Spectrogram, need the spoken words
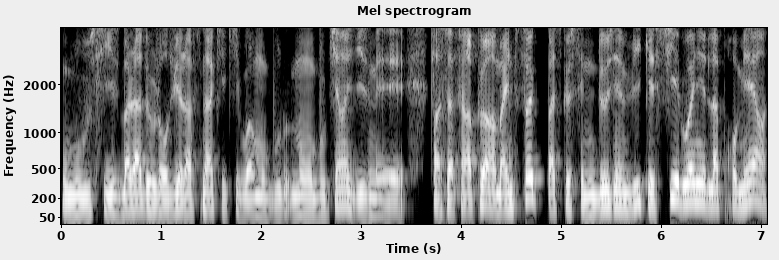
Ou s'ils se baladent aujourd'hui à la FNAC et qu'ils voient mon, mon bouquin, ils se disent, mais, enfin, ça fait un peu un mindfuck parce que c'est une deuxième vie qui est si éloignée de la première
